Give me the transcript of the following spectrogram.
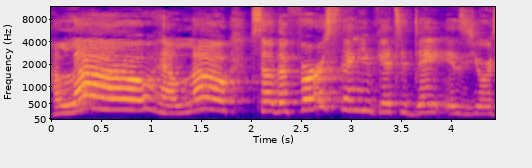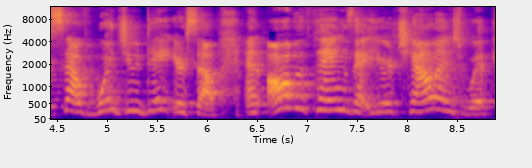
Hello, hello. So the first thing you get to date is yourself. Would you date yourself? And all the things that you're challenged with,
